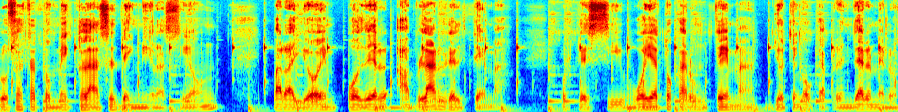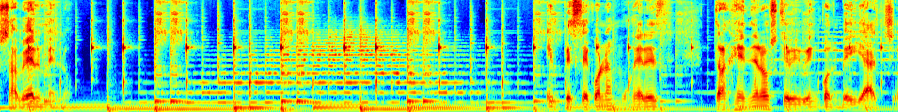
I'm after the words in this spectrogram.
incluso hasta tomé clases de inmigración para yo poder hablar del tema. Porque si voy a tocar un tema, yo tengo que aprendérmelo, sabérmelo. Empecé con las mujeres transgéneros que viven con VIH,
